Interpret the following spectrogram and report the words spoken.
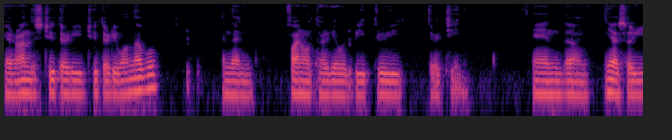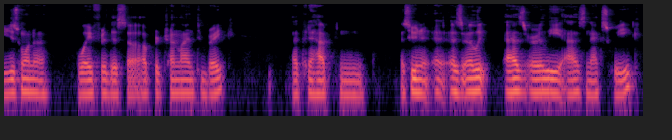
yeah, around this 230, 231 level. And then final target would be 313. And um, yeah, so you just want to wait for this uh, upper trend line to break. That could happen as soon as early as early as next week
